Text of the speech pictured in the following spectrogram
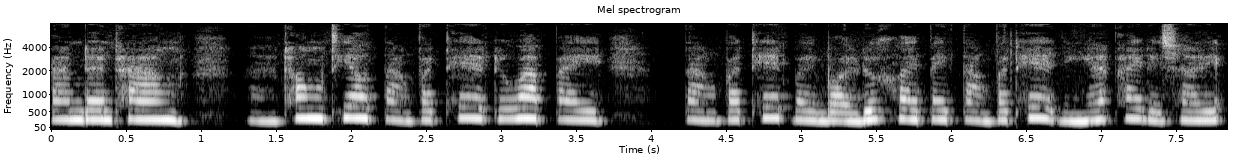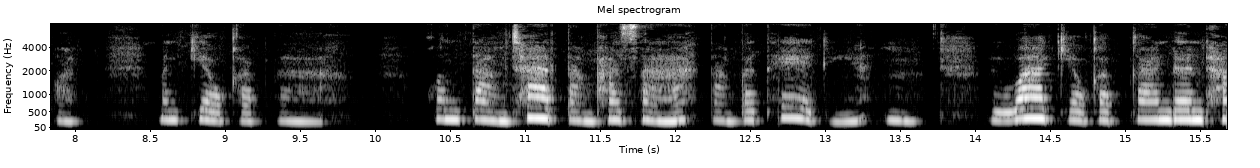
การเดินทางท่องเที่ยวต่างประเทศหรือว่าไปต่างประเทศบ่อยๆ หรือเคยไปต่างประเทศอย่างเงี้ยไพ่เดอะชาริออตมันเกี่ยวกับคนต่างชาติต่างภาษาต่างประเทศอย่างเงี้ยหรือว่าเกี่ยวกับการเดินท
